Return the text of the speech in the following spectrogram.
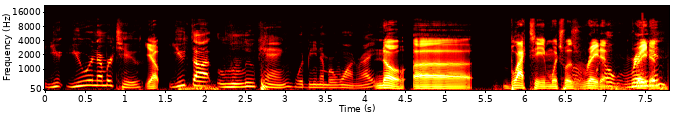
you you were number two. Yep. You thought Liu Kang would be number one, right? No, uh Black Team, which was Raiden. Oh, Raiden,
